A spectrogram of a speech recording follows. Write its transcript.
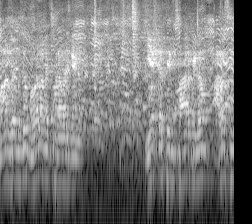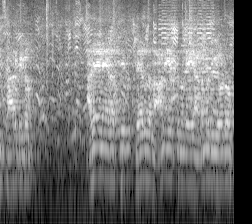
மாண்புமிகு முதலமைச்சர் அவர்கள் இயக்கத்தின் சார்பிலும் அரசின் சார்பிலும் அதே நேரத்தில் தேர்தல் ஆணையத்தினுடைய அனுமதியோடும்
